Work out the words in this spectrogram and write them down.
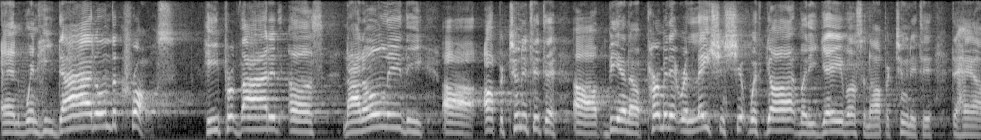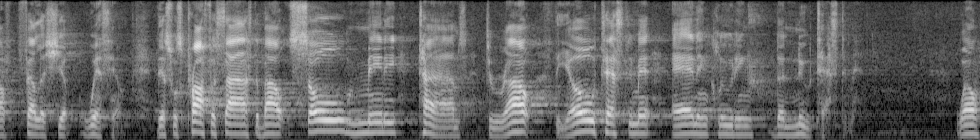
And when he died on the cross, he provided us not only the uh, opportunity to uh, be in a permanent relationship with God, but he gave us an opportunity to have fellowship with him. This was prophesied about so many times throughout the Old Testament and including the New Testament. Well,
